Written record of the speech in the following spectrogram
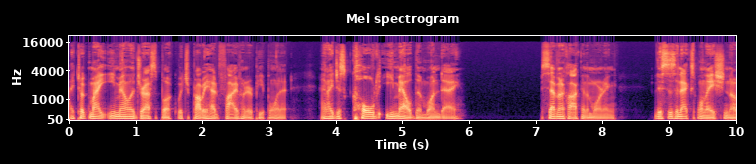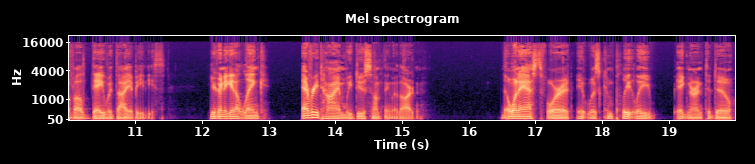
I took my email address book, which probably had 500 people in it, and I just cold emailed them one day, seven o'clock in the morning. This is an explanation of a day with diabetes. You're going to get a link every time we do something with Arden. No one asked for it. It was completely ignorant to do,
